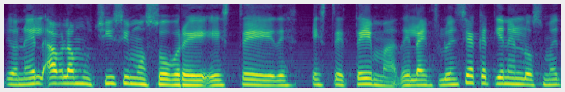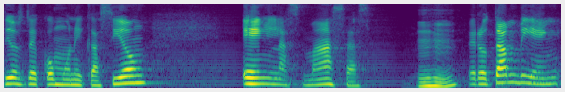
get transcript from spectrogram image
Leonel habla muchísimo sobre este, de- este tema, de la influencia que tienen los medios de comunicación en las masas Pero también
